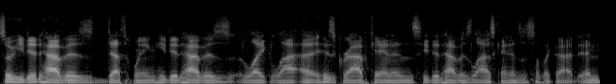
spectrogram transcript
so he did have his deathwing. He did have his like la- uh, his grav cannons. He did have his las cannons and stuff like that. And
